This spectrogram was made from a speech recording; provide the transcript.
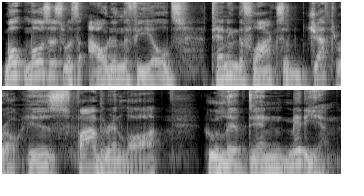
Mo- Moses was out in the fields tending the flocks of Jethro, his father in law, who lived in Midian.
